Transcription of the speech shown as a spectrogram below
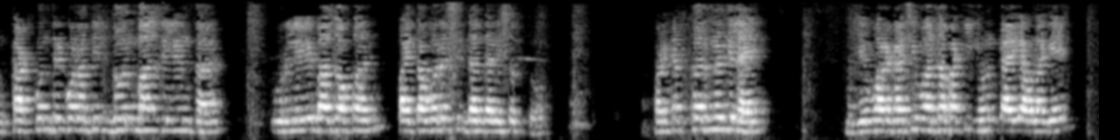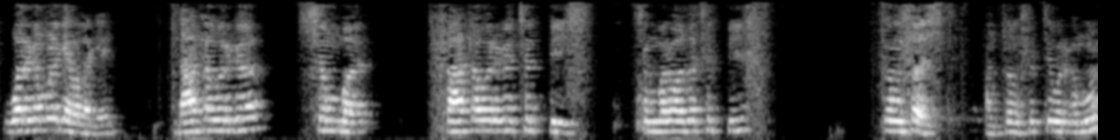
काटकोन त्रिकोणातील दोन बाजू दिल्यानंतर उरलेली बाजू आपण पायथागोरस सिद्धांताने शोधतो. थोडक्यात कर्ण दिलाय. म्हणजे वर्गाची वजाबाकी घेऊन काय घ्यावं लागेल? वर्गमूळ घ्यावं लागेल. दहाचा वर्ग शंभर. सहाचा वर्ग छत्तीस. शंभर वाजा छत्तीस चौसष्ट. आणि चौसष्टचे वर्गमूळ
